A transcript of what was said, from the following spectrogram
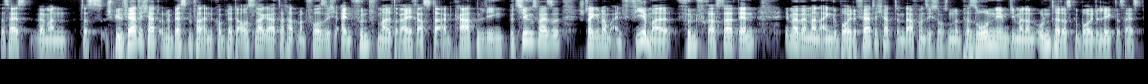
Das heißt, wenn man das Spiel fertig hat und im besten Fall eine komplette Auslage hat, dann hat man vor sich ein 5x3 Raster an Karten liegen, beziehungsweise streng genommen ein 4x5 Raster, denn immer wenn man ein Gebäude fertig hat, dann darf man sich so eine Person nehmen, die man dann unter das Gebäude legt. Das heißt,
